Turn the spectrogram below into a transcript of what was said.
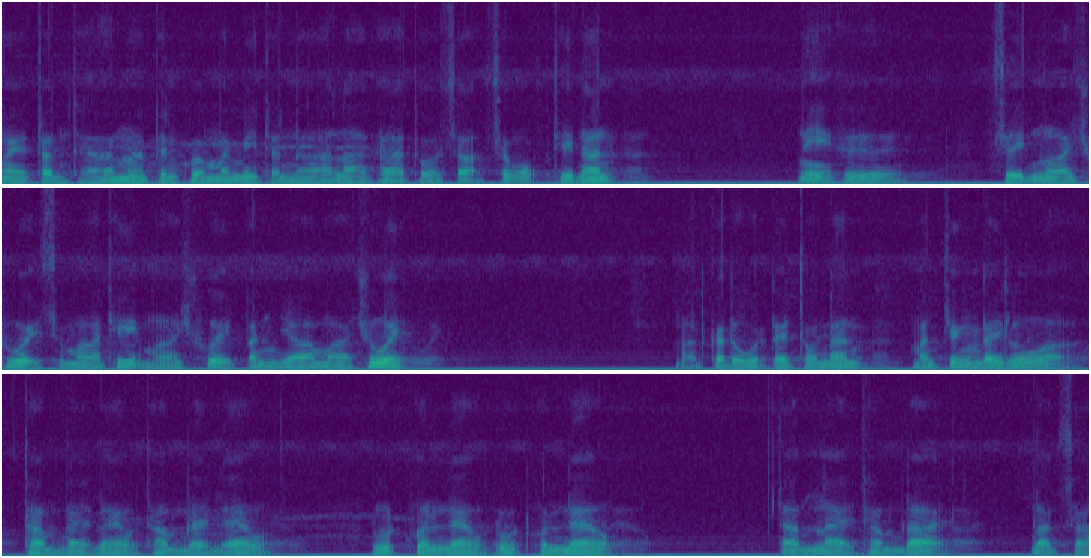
ในตัณหามาเป็นความไม่มีตัณหาลาคะโทสะสงบที่นั่น นี่คือศีลมาช่วย สมาธิมาช่วยปัญญามาช่วย มันกระโดดได้ตรงนั้น มันจึงได้รู้ว่าทำได้แล้วทำได้แล้ว หลุดพ้นแล้ว หลุดพ้นแล้วทำได้ทำได้ รักษา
